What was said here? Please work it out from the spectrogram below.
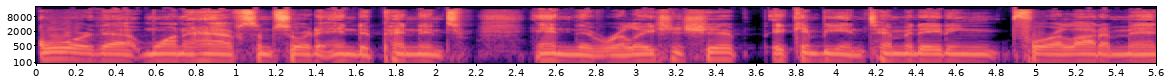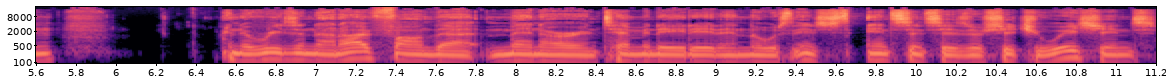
or that want to have some sort of independence in the relationship. It can be intimidating for a lot of men and the reason that I've found that men are intimidated in those instances or situations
